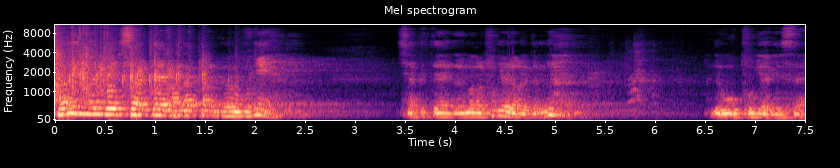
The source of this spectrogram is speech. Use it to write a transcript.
47살 때 만났던 그 분이 제가 그때 음악을 포기하려고 했거든요. 근데 못 포기하겠어요.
